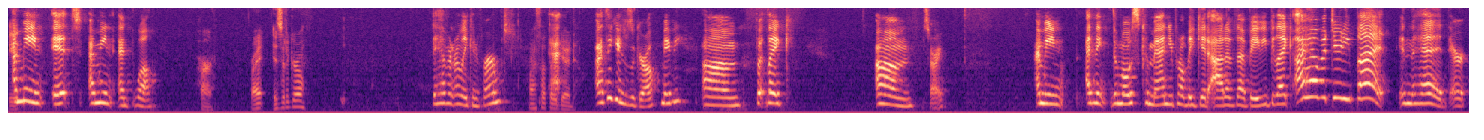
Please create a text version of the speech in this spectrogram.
It, I mean, it. I mean, and well, her. Right? Is it a girl? they haven't really confirmed. I thought they Uh, did. I think it was a girl, maybe. Um, but like, um, sorry. I mean, I think the most command you probably get out of that baby be like, "I have a dirty butt" in the head, or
